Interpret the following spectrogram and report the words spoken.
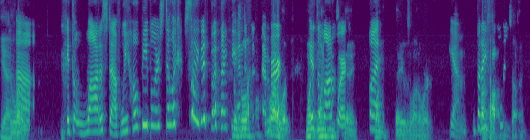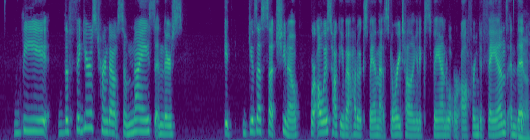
yeah. A lot of Um, it's a lot of stuff. We hope people are still excited by like the It end a of lot- a lot of December. work. One- It's a lot of work, say- But one could it was a lot of work. yeah, but on I top feel of each the the figures turned out so nice and there's it gives us such you know we're always talking about how to expand that storytelling and expand what we're offering to fans and that yeah.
